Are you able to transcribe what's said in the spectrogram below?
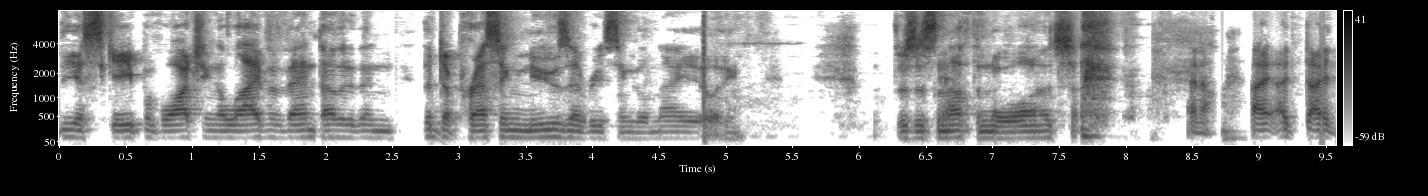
the escape of watching a live event other than the depressing news every single night. Like there's just nothing to watch. I know. I I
